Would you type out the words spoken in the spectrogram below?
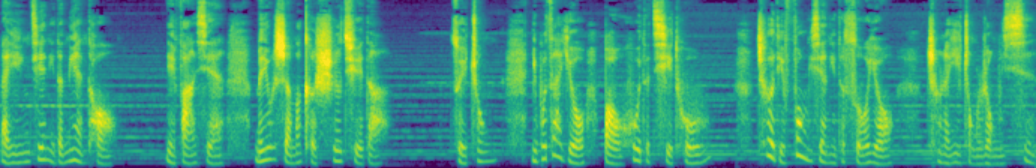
来迎接你的念头，你发现没有什么可失去的。最终，你不再有保护的企图，彻底奉献你的所有，成了一种荣幸。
